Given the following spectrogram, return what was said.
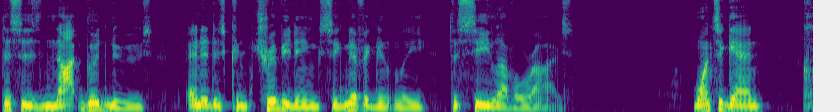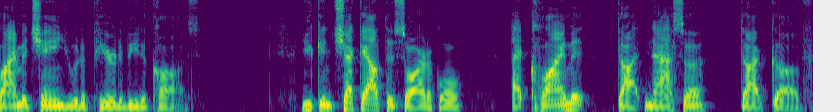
this is not good news, and it is contributing significantly to sea level rise. Once again, climate change would appear to be the cause. You can check out this article at climate.nasa.gov.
